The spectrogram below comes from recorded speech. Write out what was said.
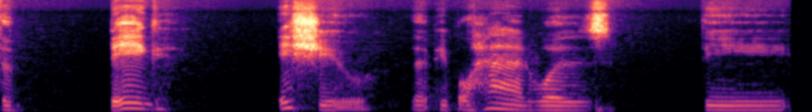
The big issue that people had was the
